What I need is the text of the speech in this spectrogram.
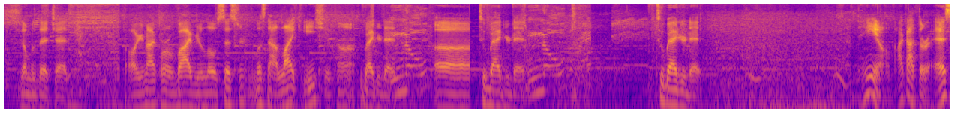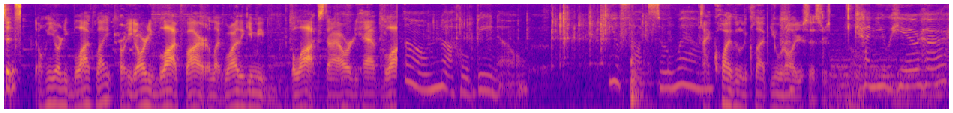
She's almost dead, Chad. Oh, you're not gonna revive your little sister? Must not like eat shit, huh? Too bad you're dead. No, Uh, too bad you're dead. no. Too bad you're dead. Damn, I got their essence? Don't he already block light? Or he already blocked fire? Like, why do they give me blocks that I already have blocked? Oh, Nahobino. You fought so well. I quite literally clapped you and all your sisters. Can you hear her?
